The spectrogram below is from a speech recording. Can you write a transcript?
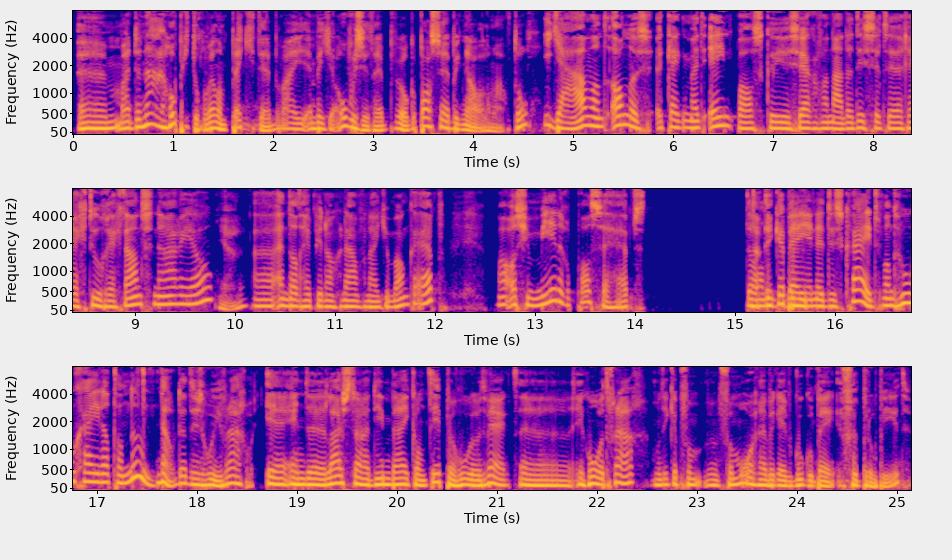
Eh, maar daarna hoop je toch wel een plekje te hebben waar je een beetje overzicht hebt. Welke passen heb ik nou allemaal, toch? Ja, want anders, eh, kijk, met één pas kun je zeggen van, nou, dat is het eh, recht toe, recht aan scenario. Ja. En dat heb je dan gedaan vanuit je banken-app. Maar als je meerdere passen hebt, dan Nou, ik heb ben een- je het dus kwijt. Want hoe ga je dat dan doen? Nou, dat is een goede vraag. Eh, en de luisteraar die mij kan tippen hoe het werkt, eh, ik hoor het graag. Want ik heb van, vanmorgen heb ik even Google Pay geprobeerd.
